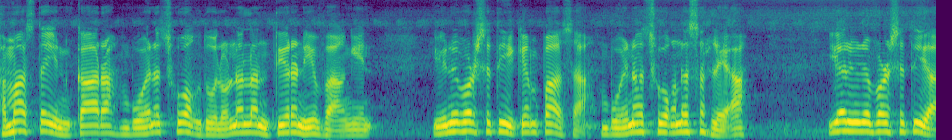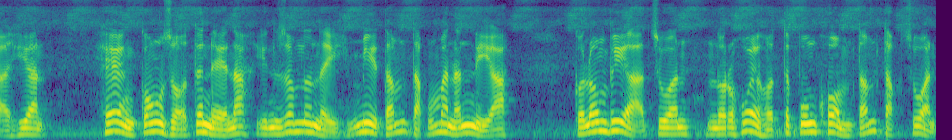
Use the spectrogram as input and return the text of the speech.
Hamas te in kara buena chuak dulo na lan tira ni wangin. University campus a buena chuak na sa hle a Yale University a hian heng kong zo te ne na in zom na nei mi tam tak manan ni a. Colombia chuan Norway hot te pung khom tam tak chuan.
